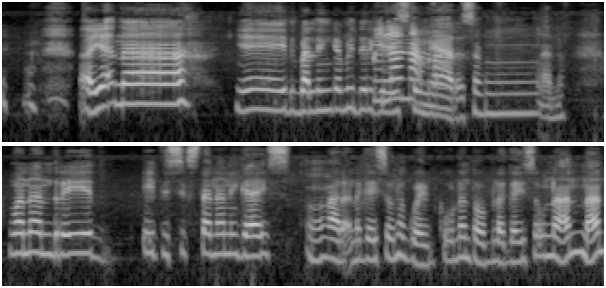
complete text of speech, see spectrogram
Ayan na. Yay, di baling kami diri guys kami ara sang ano 186 tanan ni guys. Ang ara na guys so nag-wave ko lang to bla guys so nan nan.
